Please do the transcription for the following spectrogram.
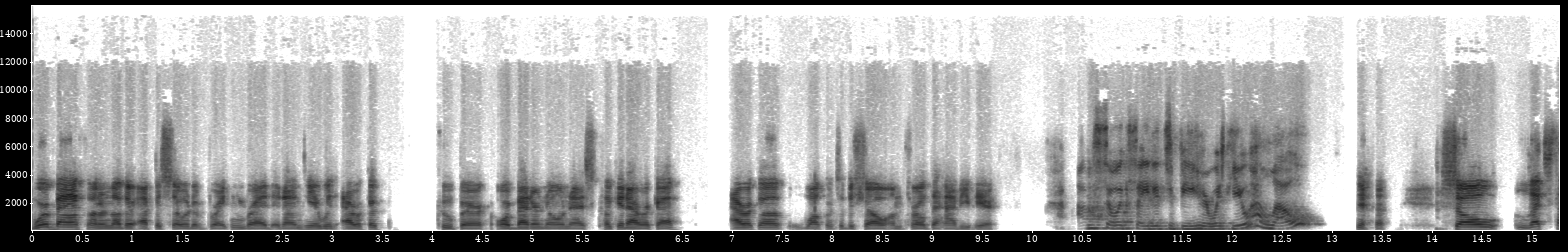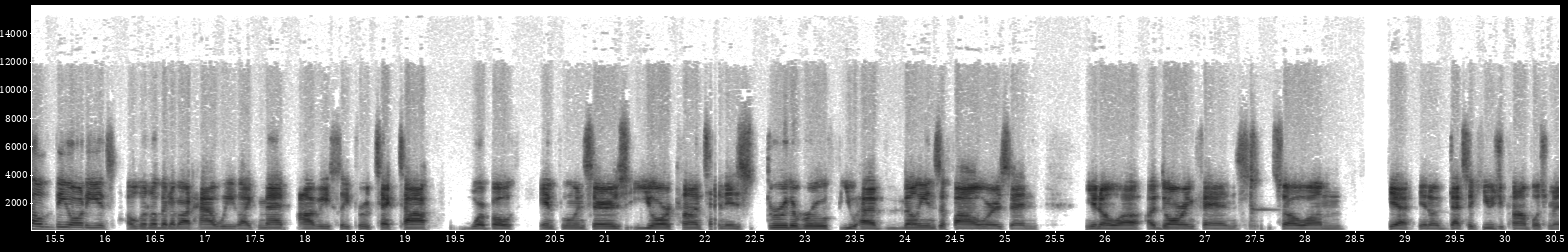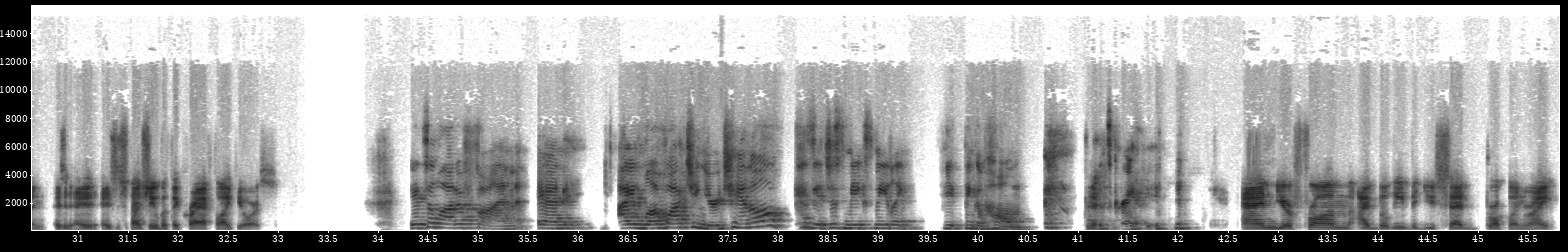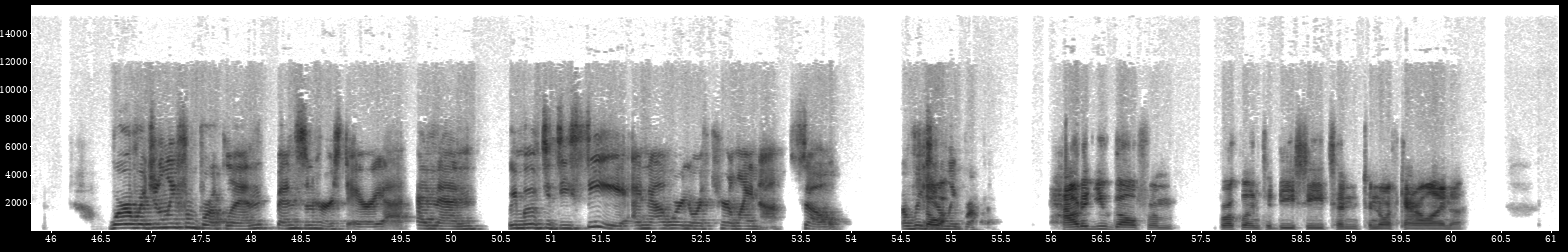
We're back on another episode of Breaking Bread, and I'm here with Erica Cooper, or better known as Cook It Erica. Erica, welcome to the show. I'm thrilled to have you here. I'm so excited to be here with you. Hello. Yeah. So let's tell the audience a little bit about how we like met. Obviously through TikTok, we're both influencers. Your content is through the roof. You have millions of followers and you know uh, adoring fans. So um, yeah, you know that's a huge accomplishment, especially with a craft like yours. It's a lot of fun, and I love watching your channel because it just makes me like think of home. it's great. and you're from, I believe that you said Brooklyn, right? We're originally from Brooklyn, Bensonhurst area, and then we moved to DC, and now we're in North Carolina. So originally so, Brooklyn. How did you go from Brooklyn to DC to, to North Carolina?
